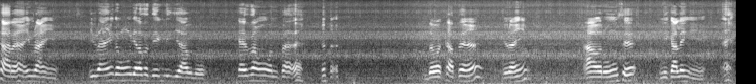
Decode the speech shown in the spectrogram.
खा रहे हैं इब्राहिम। इब्राहिम का मुँह जरा सा देख लीजिए आप लोग, कैसा मुँह बनता है। दवा खाते हैं इब्राहिम और मुँह से निकालेंगे।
